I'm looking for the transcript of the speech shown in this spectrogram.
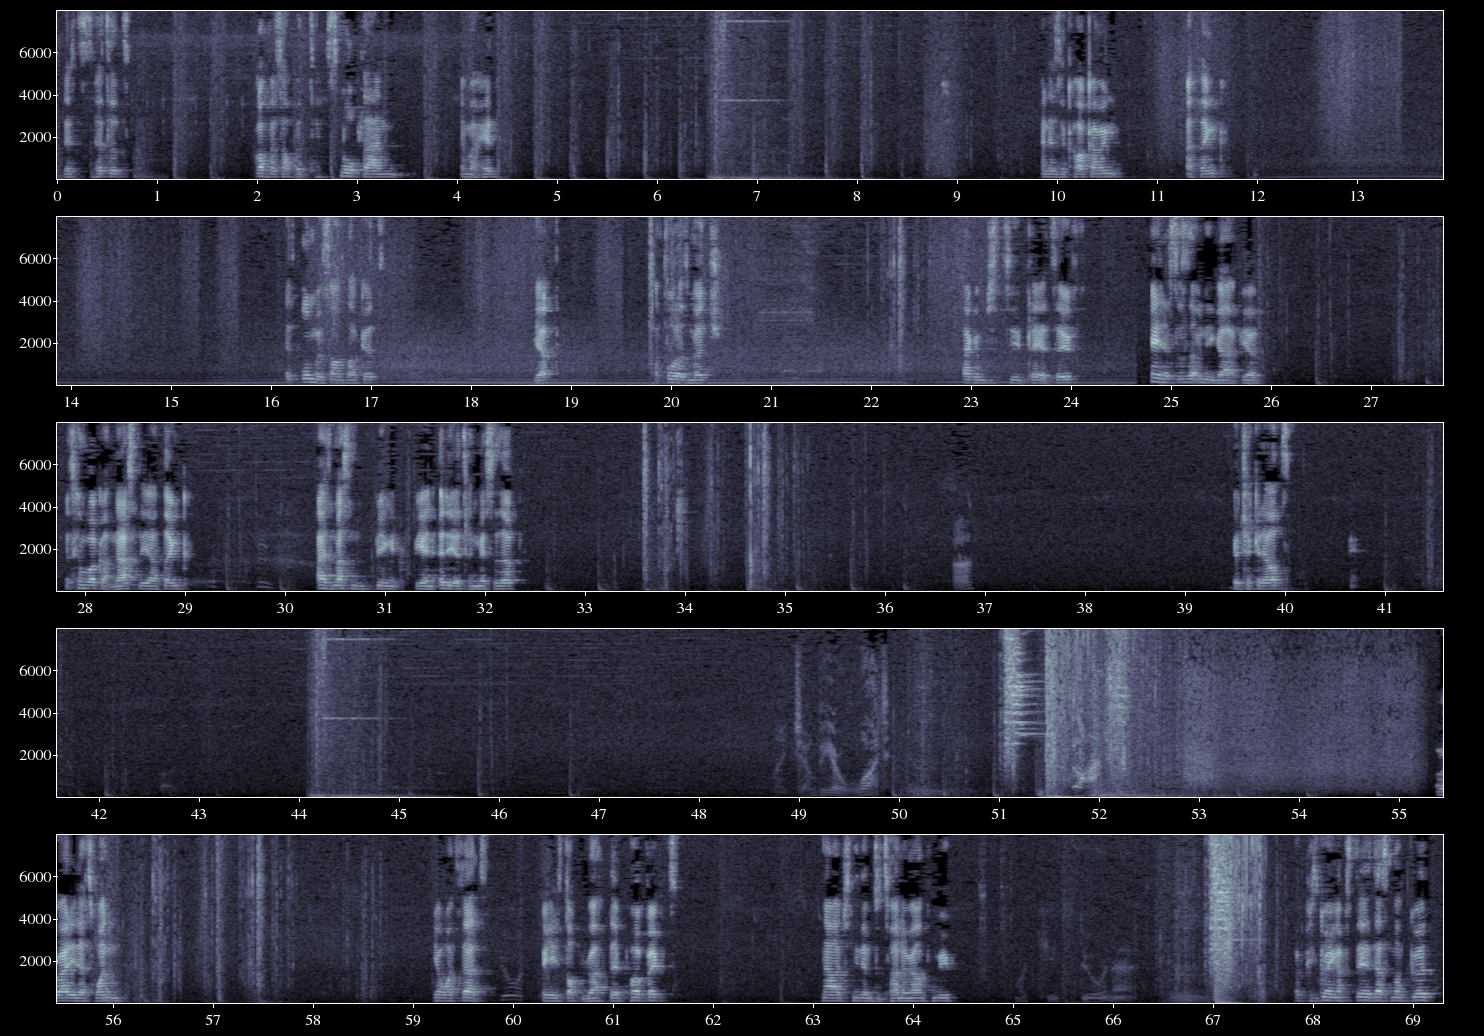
Let's hit it. Got myself a small plan in my head. And there's a car coming, I think. It almost sounds like it. Yep. I thought as much. I can just play it safe. Hey, this is the only guy up here. It's gonna work out nicely, I think. I just mustn't be, be an idiot and mess it up. Huh? Go check it out. Jumpy or what? Alrighty, that's one. Yeah, what's that? Okay, stop right there, perfect. Now I just need him to turn around for me. What keeps doing that? If he's going upstairs, that's not good.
